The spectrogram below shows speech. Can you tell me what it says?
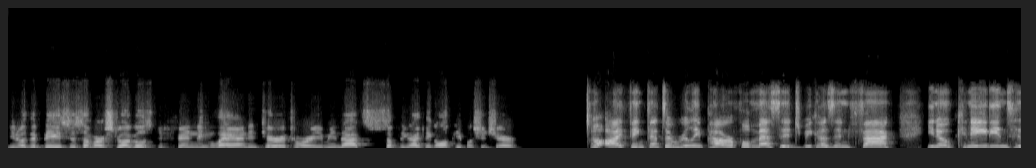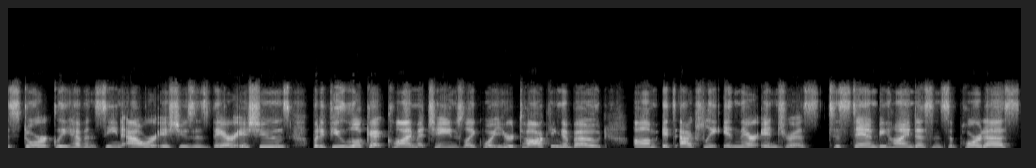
you know the basis of our struggles defending land and territory i mean that's something i think all people should share Oh, I think that's a really powerful message because, in fact, you know, Canadians historically haven't seen our issues as their issues. But if you look at climate change, like what you're talking about, um, it's actually in their interest to stand behind us and support us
